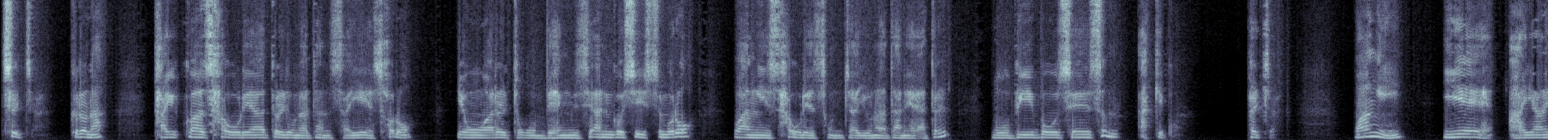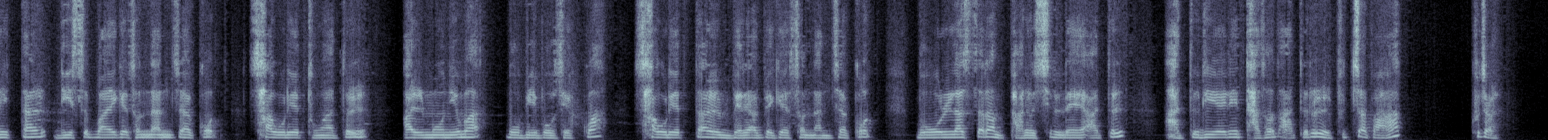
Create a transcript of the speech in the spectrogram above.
7절 그러나 다윗과 사울의 아들 요나단 사이에 서로 여호와를 두고 맹세한 것이 있으므로 왕이 사울의 손자 요나단의 아들 무비보셋은 아끼고. 8절. 왕이 이에 아야의 딸 리스바에게서 난 자 곧 사울의 두 아들 알모니와 무비보셋과 사울의 딸 메라백에서 난 자곧 무올라 사람 바르실레의 아들 아드리엘이 다섯 아들을 붙잡아. 9절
